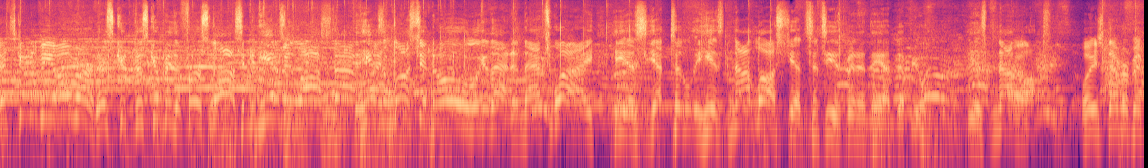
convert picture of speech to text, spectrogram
It's going to be over. This could this could be the first loss. I mean, he hasn't lost that. He hasn't lost yet. No, look at that, and that's why he has yet to. He has not lost yet since he has been in the NWA. He has not lost. Well, he's never been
